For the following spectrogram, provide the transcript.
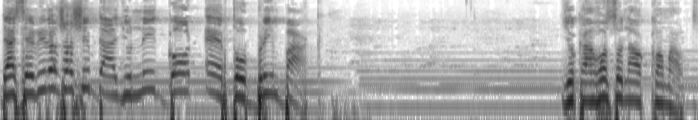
There's a relationship that you need God help to bring back. You can also now come out.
